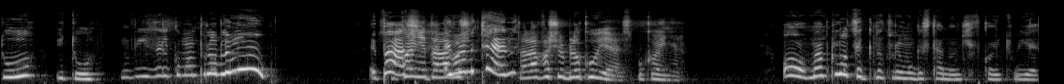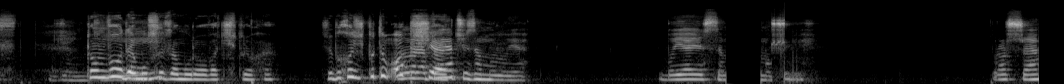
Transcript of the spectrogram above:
Tu i tu. No widzę, tylko mam problem. Uuu! Ej, patrz, Spokojnie, ta ej, lawa, mamy się, ten. ta lawa się blokuje, spokojnie. O, mam klocek, na którym mogę stanąć w końcu, jest. Dzięki. Tą wodę muszę zamurować trochę. Żeby chodzić po tym Dobra, to ja cię zamuruję. Bo ja jestem mocny. Proszę.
